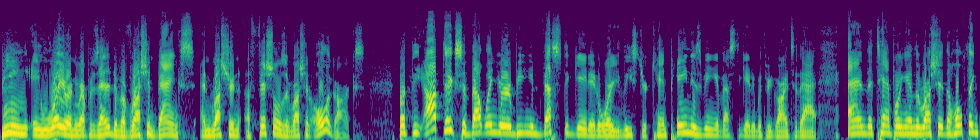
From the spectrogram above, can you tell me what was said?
being a lawyer and representative of Russian banks and Russian officials and Russian oligarchs. But the optics about when you're being investigated, or at least your campaign is being investigated with regard to that, and the tampering and the Russia, the whole thing,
